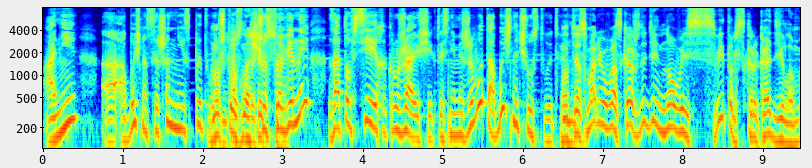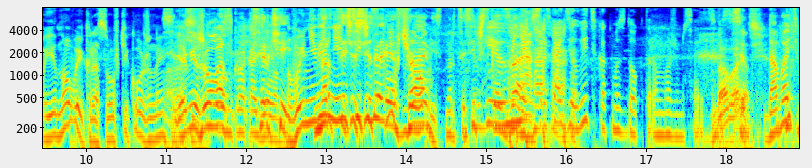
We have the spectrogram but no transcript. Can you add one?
они а, обычно совершенно не испытывают Ну, что значит чувства всё? вины, зато все их окружающие, кто с ними живут, обычно чувствуют вину. Вот я смотрю, у вас каждый день новый свитер с крокодилом и новые кроссовки кожаные. Я С вижу у вас... крокодилом. Сергей, Вы не вините себя ни в чем. зависть, нарциссическая Сергей, у меня зависть. крокодил. Видите, как мы с доктором можем сойти? Давайте. Всё, давайте,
